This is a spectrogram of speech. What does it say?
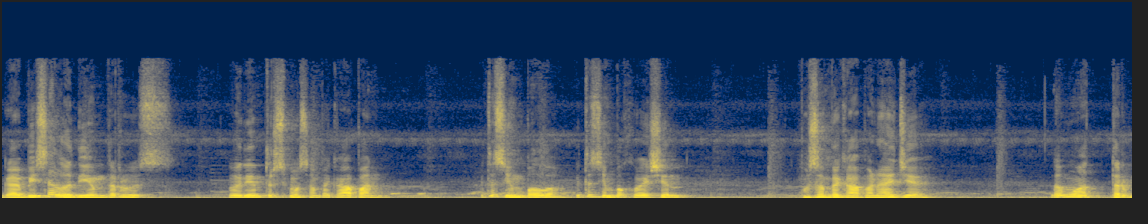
Nggak bisa lo diem terus. Lo diem terus mau sampai kapan? Itu simple loh itu simple question. Mau sampai kapan aja? Lo mau ter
